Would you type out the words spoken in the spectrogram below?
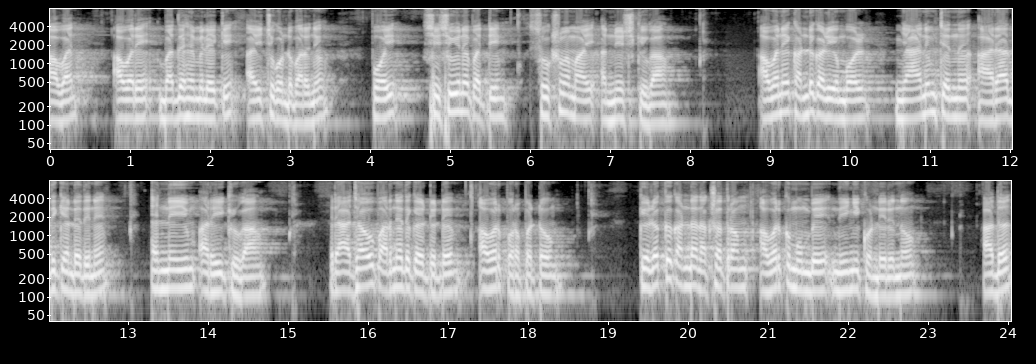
അവൻ അവരെ ബദഹമിലേക്ക് അയച്ചുകൊണ്ട് പറഞ്ഞു പോയി ശിശുവിനെ പറ്റി സൂക്ഷ്മമായി അന്വേഷിക്കുക. അവനെ കണ്ടു കഴിയുമ്പോൾ ഞാനും ചെന്ന് ആരാധിക്കേണ്ടതിന് എന്നെയും അറിയിക്കുക. രാജാവ് പറഞ്ഞത് കേട്ടിട്ട് അവർ പുറപ്പെട്ടു. കിഴക്ക് കണ്ട നക്ഷത്രം അവർക്ക് മുമ്പേ നീങ്ങിക്കൊണ്ടിരുന്നു. അത്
